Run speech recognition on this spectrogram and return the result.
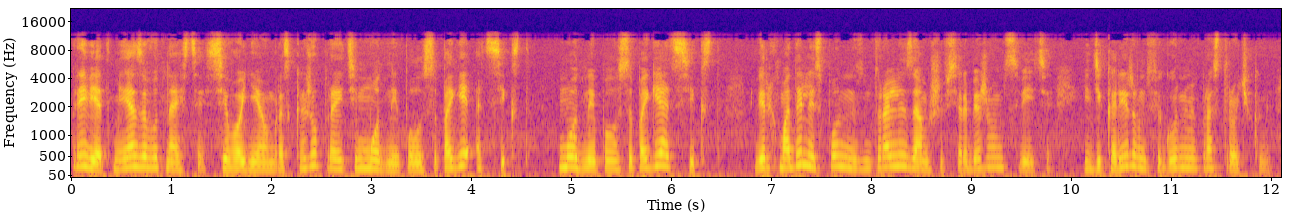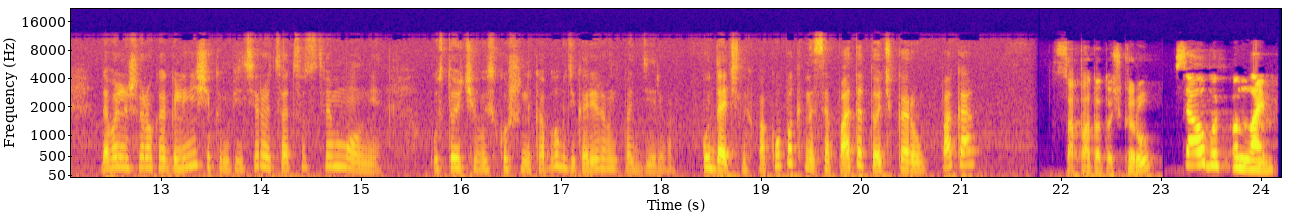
Привет, меня зовут Настя. Сегодня я вам расскажу про эти модные полусапоги от Sixt. Модные полусапоги от Sixt. Верх модели исполнен из натуральной замши в серо-бежевом цвете и декорирован фигурными прострочками. Довольно широкое голенище компенсируется отсутствием молнии. Устойчивый скошенный каблук декорирован под дерево. Удачных покупок на sapata.ru. Пока! sapata.ru Вся обувь онлайн.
